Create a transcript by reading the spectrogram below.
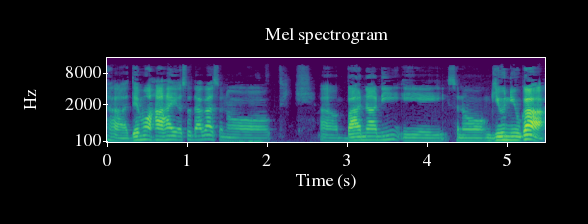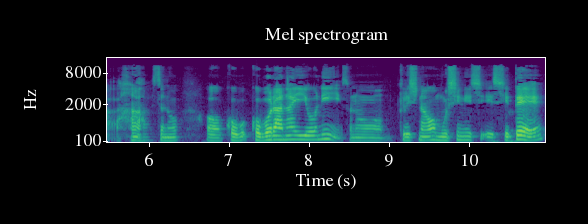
あでも母よそだが、その、あバナーに、その牛乳が、その、こぼらないように、その、クリシナを虫にして、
